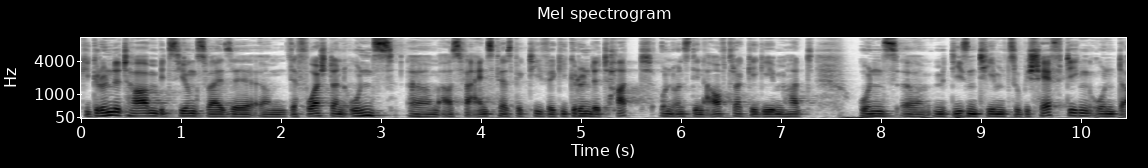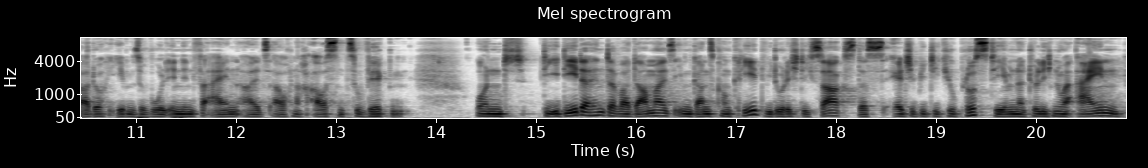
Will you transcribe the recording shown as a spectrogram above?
gegründet haben, beziehungsweise ähm, der Vorstand uns ähm, aus Vereinsperspektive gegründet hat und uns den Auftrag gegeben hat, uns äh, mit diesen Themen zu beschäftigen und dadurch eben sowohl in den Verein als auch nach außen zu wirken. Und die Idee dahinter war damals eben ganz konkret, wie du richtig sagst, dass LGBTQ-Plus-Themen natürlich nur ein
